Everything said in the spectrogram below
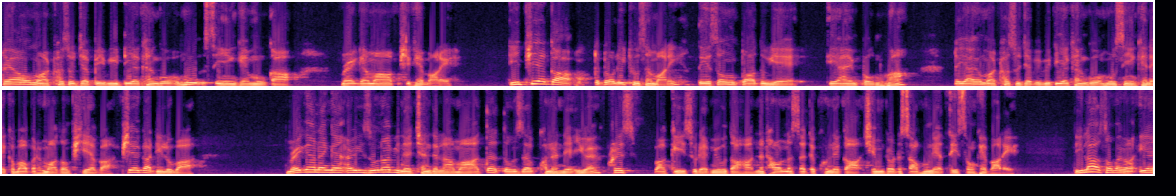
တရားဥမှာထွက်ဆိုချက်ပေးပြီးတရားခံကိုအမှုစီရင်ခဲ့မှုက American မှာဖြစ်ခဲ့ပါတယ်။ဒီဖြစ်ကတော်တော်လေးထူးဆန်းပါတယ်။တေဆုံးသွားသူရဲ့ AI ပုံတူဟာတရားရုံးမှာထွက်ဆိုချက်ပြီးပြီးတရားခံကိုအမှုစီရင်ခဲ့တဲ့ကမ္ဘာပထမဆုံးဖြစ်ရပါဖြစ်ရကဒီလိုပါအမေရိကန်နိုင်ငံအရီဇိုနာပြည်နယ်ချန်ဒလာမှာအသက်38နှစ်အရွယ် Chris Parkey ဆိုတဲ့မျိုးသားဟာ2021ခုနှစ်ကရှင်မတော်တဆမှုနဲ့သေဆုံးခဲ့ပါတယ်ဒီလအစောပိုင်းမှာ AI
